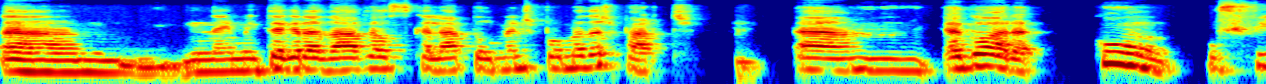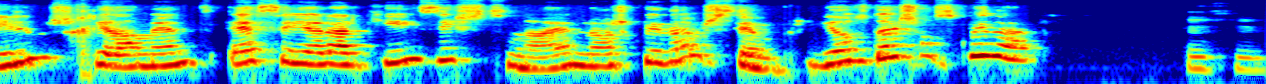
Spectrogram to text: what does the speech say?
Um, nem muito agradável, se calhar, pelo menos para uma das partes. Um, agora, com os filhos, realmente essa hierarquia existe, não é? Nós cuidamos sempre e eles deixam-se cuidar. Uhum.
